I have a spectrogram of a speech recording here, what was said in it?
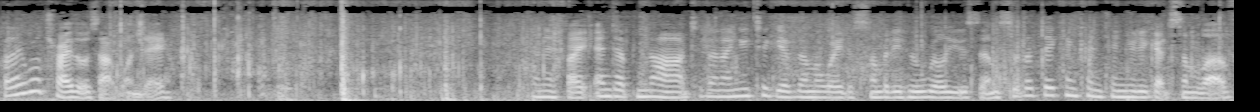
But I will try those out one day. And if I end up not, then I need to give them away to somebody who will use them so that they can continue to get some love.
